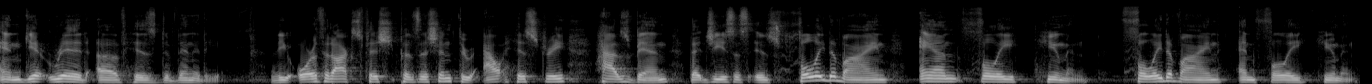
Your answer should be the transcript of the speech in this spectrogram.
and get rid of his divinity. The Orthodox position throughout history has been that Jesus is fully divine and fully human. Fully divine and fully human.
